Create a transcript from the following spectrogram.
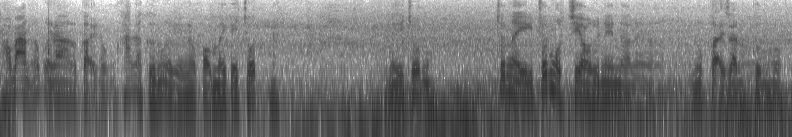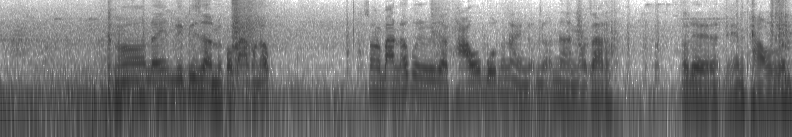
tháo ba ốc này ra nó cậy nó cũng khá là cứng bởi vì nó có mấy cái chốt này. Mấy cái chốt này. Chốt này chốt một chiều cho nên là nó cậy ra nó cứng thôi. Nó đây bây giờ mới có ba con ốc xong rồi ban ốc bây giờ tháo bốn cái này nữa nữa là nó ra rồi. Thôi để để em tháo luôn.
